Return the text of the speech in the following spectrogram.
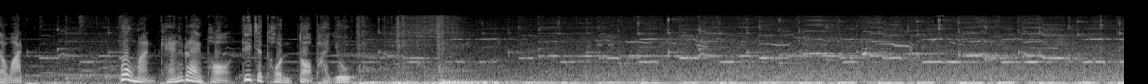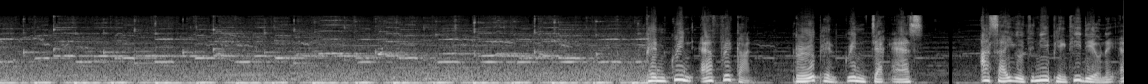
ตวรรษ พวกมันแข็งแรงพอที่จะทนต่อพายุเพนกวินแอฟริกัน หรือเพนกวินแจ็คแอสอาศัยอยู่ที่นี่เพียงที่เดียวในแอ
